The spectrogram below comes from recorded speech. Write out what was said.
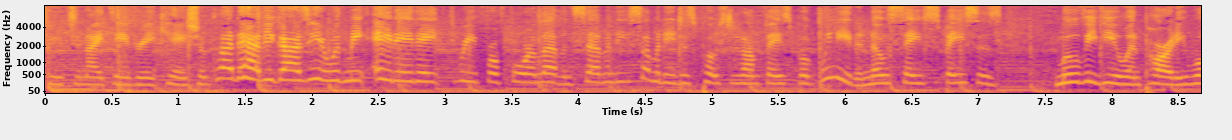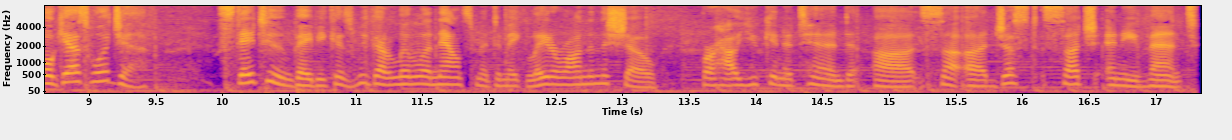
to tonight's Andrea Kaye Show. Glad to have you guys here with me. 888-344-1170. Somebody just posted on Facebook, we need a No Safe Spaces movie viewing party. Well, guess what, Jeff? Stay tuned, baby, because we got a little announcement to make later on in the show for how you can attend uh, su- uh, just such an event.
